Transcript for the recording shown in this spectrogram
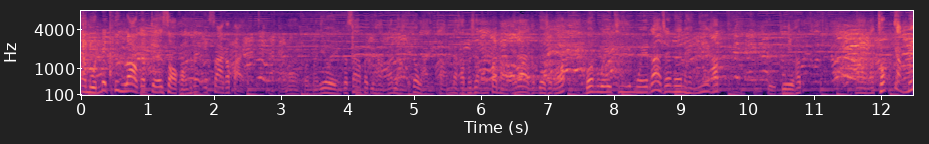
ม่หมุนได้ครึ่งรอบครับเจอศอกของทางด้านเอ็กซ์ตร้าเข้าไปแต่ว่าคนมาริโอเองก็สร้างปฏิหารมาหลายต่อหลายครั้งนะครับเพราะฉะนั้นประมาทไม่ได้ครับโดยเฉพาะบนเวทีมวยราชดำเนินแห่งนี้ครับดูครับถ้านักชกยังไม่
